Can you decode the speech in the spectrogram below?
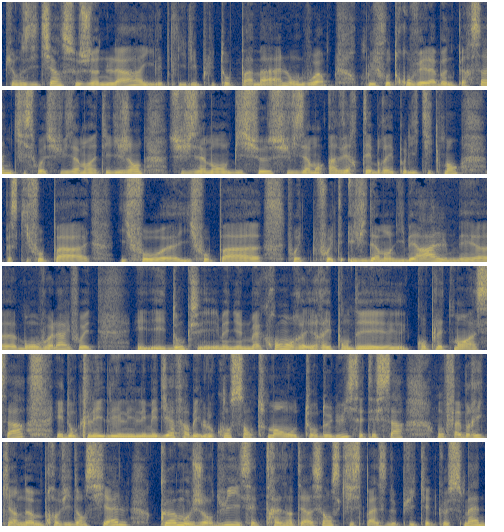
Puis on se dit tiens, ce jeune là, il est, il est plutôt pas mal, on le voit. En plus, il faut trouver la bonne personne qui soit suffisamment intelligente, suffisamment ambitieuse, suffisamment invertébrée politiquement, parce qu'il faut pas, il faut, euh, il faut pas, faut être, faut être évidemment libéral, mais euh, bon, voilà, il faut être. Et, donc Emmanuel Macron répondait complètement à ça. Et donc les, les, les médias, le consentement autour de lui, c'était ça. On fabrique un homme providentiel, comme aujourd'hui, c'est très intéressant ce qui se passe depuis quelques semaines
